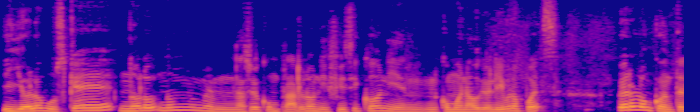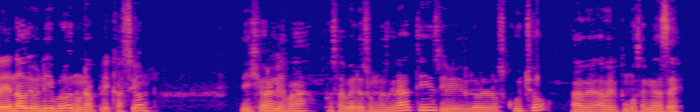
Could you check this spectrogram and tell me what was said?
Y yo lo busqué, no, lo, no me nació comprarlo ni físico ni en, como en audiolibro, pues, pero lo encontré en audiolibro en una aplicación. Y dije, órale, va, pues a ver, es un mes gratis y lo, lo escucho, a ver, a ver cómo se me hace.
